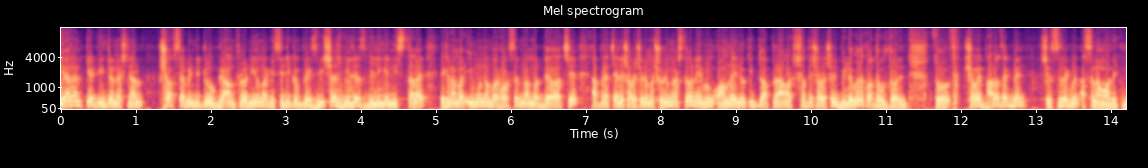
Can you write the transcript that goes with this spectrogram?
year and trade international shop seventy two ground floor new market city complex Biswas builders বিল্ডিংয়ের নিস্তালায় এখানে আমার ইমো নাম্বার হোয়াটসঅ্যাপ নাম্বার দেওয়া আছে। আপনারা চাইলে সরাসরি আমার শোরুমে আসতে পারেন এবং অনলাইনেও কিন্তু আপনারা আমার সাথে সরাসরি ভিডিও করে কথা বলতে পারেন। তো সবাই ভালো থাকবেন, সুস্থ থাকবেন, আসসালামু আলাইকুম।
